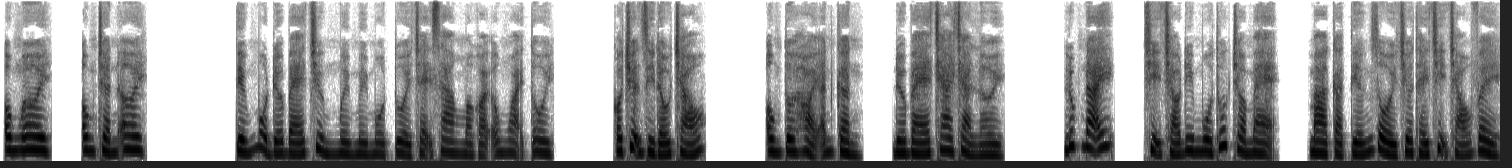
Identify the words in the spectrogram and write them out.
Ông ơi, ông trấn ơi. Tiếng một đứa bé chừng 10 11 tuổi chạy sang mà gọi ông ngoại tôi. Có chuyện gì đâu cháu? Ông tôi hỏi ân cần. Đứa bé trai trả lời. Lúc nãy, chị cháu đi mua thuốc cho mẹ mà cả tiếng rồi chưa thấy chị cháu về.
